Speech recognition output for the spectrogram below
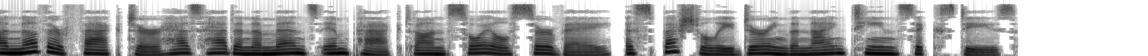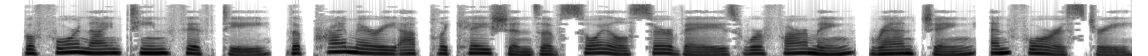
Another factor has had an immense impact on soil survey, especially during the 1960s. Before 1950, the primary applications of soil surveys were farming, ranching, and forestry.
